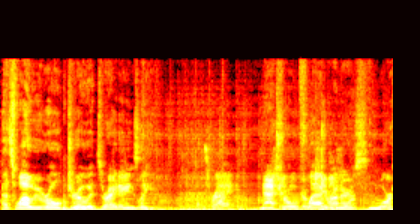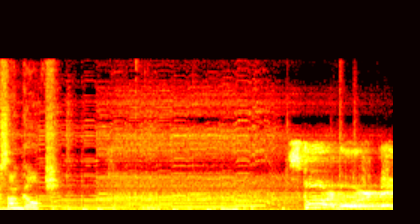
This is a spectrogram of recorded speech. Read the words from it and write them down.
That's why we rolled druids, right, Ainsley? That's right. Natural flag runners in Warsong Gulch. Scoreboard, baby!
